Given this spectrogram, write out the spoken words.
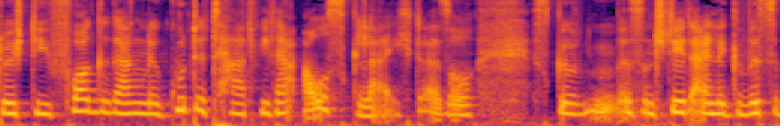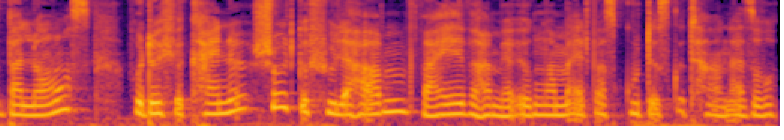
durch die vorgegangene gute Tat wieder ausgleicht. Also es, es, entsteht eine gewisse Balance, wodurch wir keine Schuldgefühle haben, weil wir haben ja irgendwann mal etwas Gutes getan. Also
